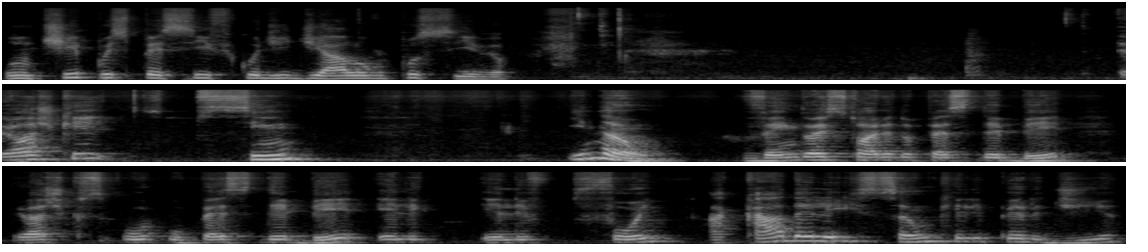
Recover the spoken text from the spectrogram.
um tipo específico de diálogo possível. Eu acho que sim e não. Vendo a história do PSDB, eu acho que o, o PSDB ele, ele foi a cada eleição que ele perdia,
